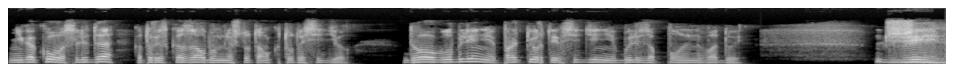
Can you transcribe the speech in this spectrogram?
никакого следа, который сказал бы мне, что там кто-то сидел. Два углубления, протертые в сиденье, были заполнены водой. «Джейн!»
